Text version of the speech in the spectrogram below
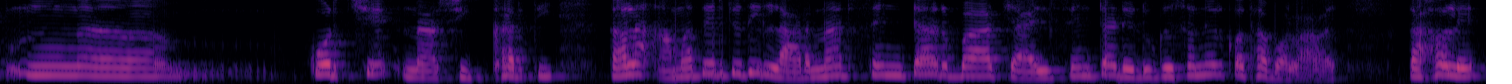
করছে না শিক্ষার্থী? তাহলে আমাদের যদি লার্নার সেন্টার বা চাইল্ড সেন্টার এডুকেশনের কথা বলা হয়, তাহলে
